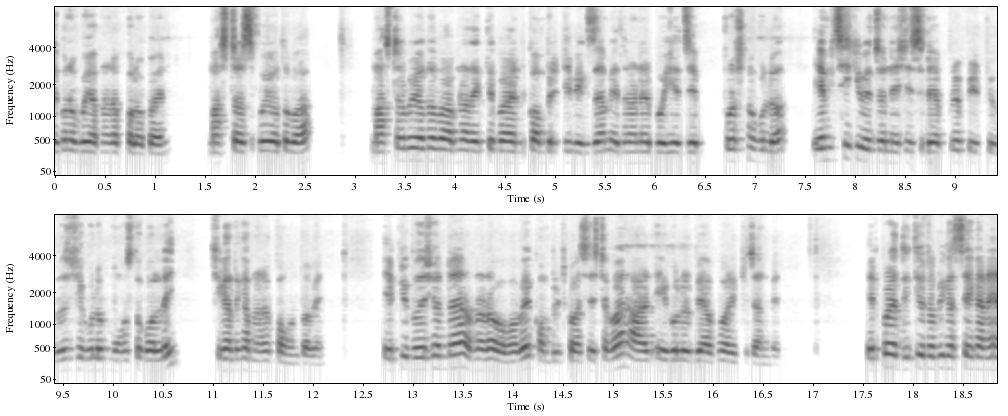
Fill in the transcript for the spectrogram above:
যে কোনো বই আপনারা ফলো করেন। মাস্টার্স বই অথবা মাস্টার বই অথবা আপনারা দেখতে পারেন কম্পিটিটিভ এক্সাম এ ধরনের বইয়ের যে প্রশ্নগুলো এমসিকিউ এর জন্য এসেছিল অ্যাপ্রোপ্রিয়েট প্রিপোজিশন সেগুলো মুখস্থ করলেই সেখান থেকে আপনারা কমন পাবেন। এই প্রিপোজিশনটা আপনারা ওভাবে কমপ্লিট করার চেষ্টা করেন আর এগুলোর ব্যবহার একটু জানবেন। এরপরে দ্বিতীয় টপিক আছে এখানে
